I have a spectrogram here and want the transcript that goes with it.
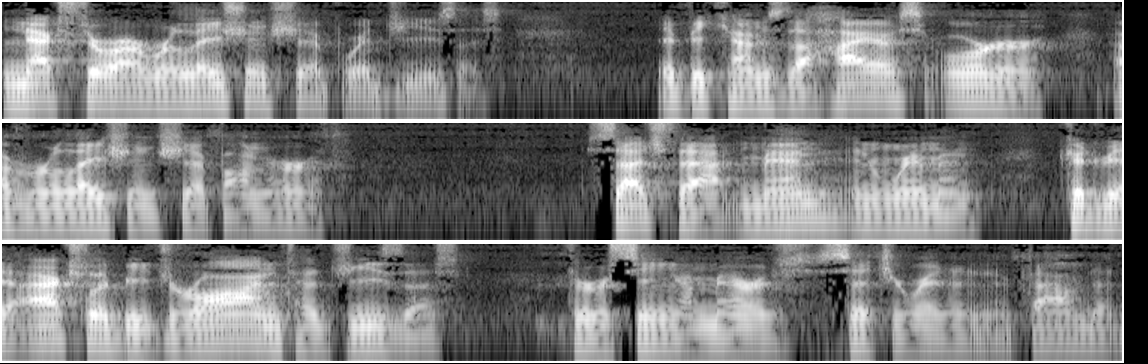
Next to our relationship with Jesus it becomes the highest order of relationship on earth, such that men and women could be, actually be drawn to Jesus through seeing a marriage situated and founded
